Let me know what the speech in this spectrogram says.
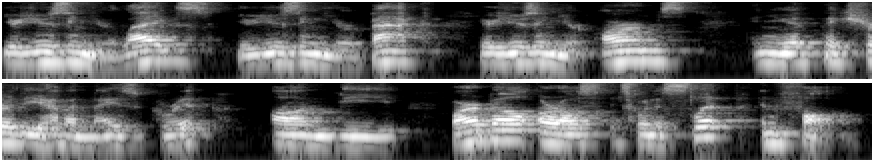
You're using your legs, you're using your back, you're using your arms, and you have to make sure that you have a nice grip on the barbell or else it's going to slip and fall.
